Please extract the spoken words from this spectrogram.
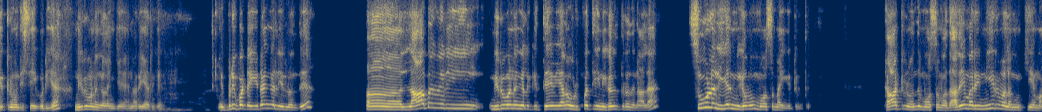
ஏற்றுமதி செய்யக்கூடிய நிறுவனங்கள் இங்கே நிறைய இருக்கு. இப்படிப்பட்ட இடங்களில் வந்து லாபவெறி நிறுவனங்களுக்கு தேவையான உற்பத்தியை நிகழ்த்துறதுனால சூழலியல் மிகவும் மோசமாகிட்டு இருக்கு. காற்று வந்து மோசமாகுது. அதே மாதிரி நீர்வளம் முக்கியமா.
